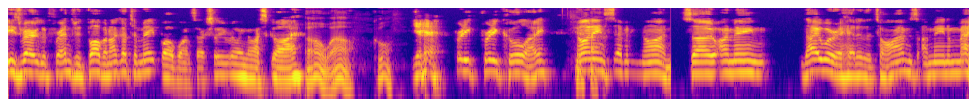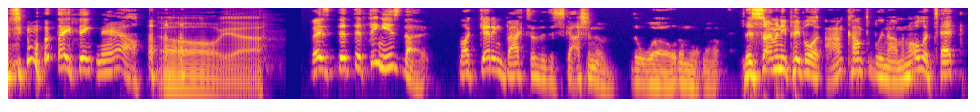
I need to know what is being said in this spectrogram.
he's very good friends with Bob, and I got to meet Bob once. Actually, really nice guy. Oh wow, cool. Yeah, pretty pretty cool, eh? Yeah. 1979. So I mean, they were ahead of the times. I mean, imagine what they think now. oh yeah. There's the the thing is though, like getting back to the discussion of the world and whatnot. There's so many people that aren't comfortably numb, and all the tech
